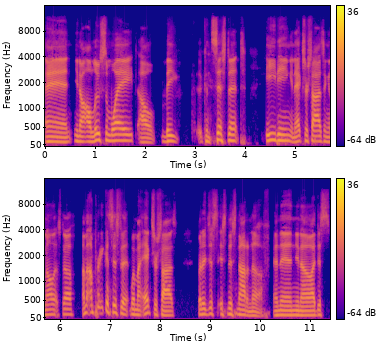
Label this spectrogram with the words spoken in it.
and you know, I'll lose some weight. I'll be consistent eating and exercising and all that stuff. I'm, I'm pretty consistent with my exercise, but it just it's just not enough. And then you know I just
